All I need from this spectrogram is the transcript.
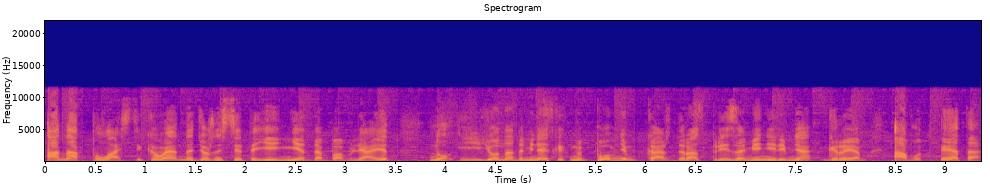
она пластиковая, надежности это ей не добавляет. Ну и ее надо менять, как мы помним, каждый раз при замене ремня ГРМ. А вот это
